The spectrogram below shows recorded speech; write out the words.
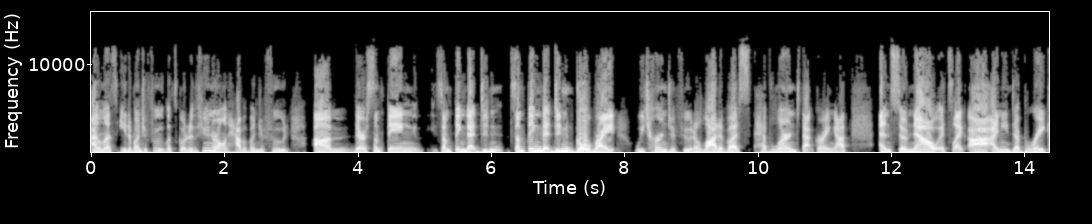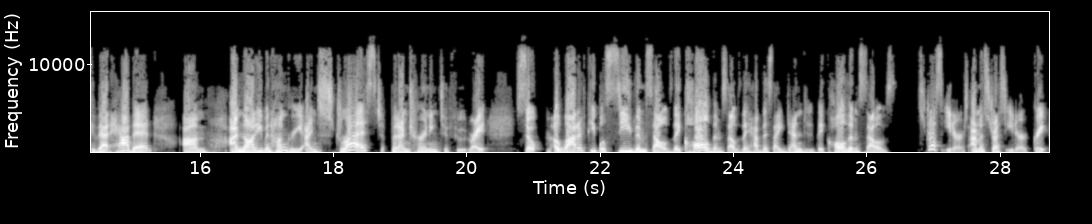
and let's eat a bunch of food. Let's go to the funeral and have a bunch of food. Um, there's something something that didn't something that didn't go right. We turn to food. A lot of us have learned that growing up, and so now it's like ah, I need to break that habit um, I'm not even hungry. I'm stressed, but I'm turning to food, right? So a lot of people see themselves, they call themselves, they have this identity, they call themselves stress eaters. I'm a stress eater. Great.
